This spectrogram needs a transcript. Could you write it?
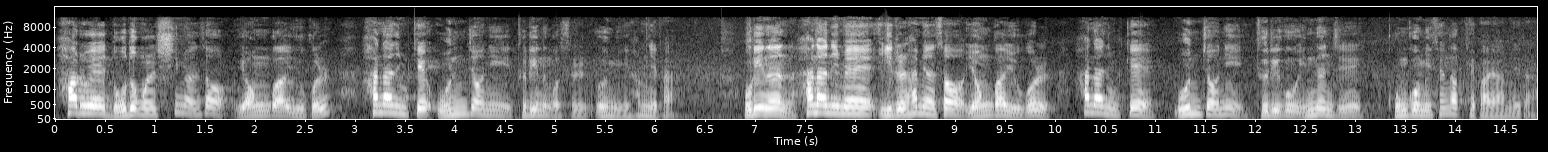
하루의 노동을 쉬면서 영과 육을 하나님께 온전히 드리는 것을 의미합니다. 우리는 하나님의 일을 하면서 영과 육을 하나님께 온전히 드리고 있는지 곰곰이 생각해 봐야 합니다.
